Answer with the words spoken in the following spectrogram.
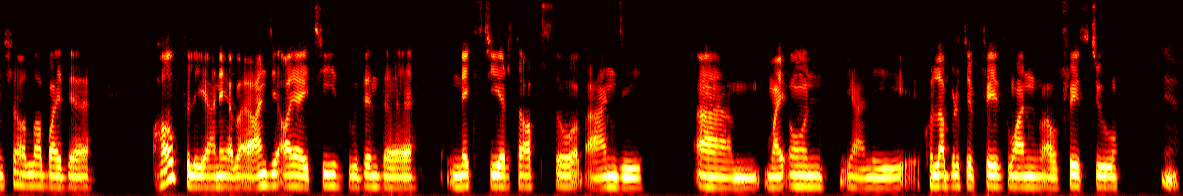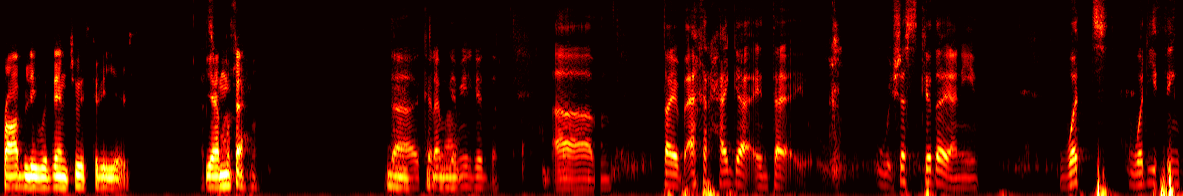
inshallah by the hopefully يعني أبقى عندي IITs within the next year tops so أبقى عندي um, my own يعني collaborative phase one or phase two Yeah. probably within two three years That's يا wonderful. مفهم ده مم. كلام تمام. جميل جدا um, طيب اخر حاجه انت just كده يعني what what do you think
